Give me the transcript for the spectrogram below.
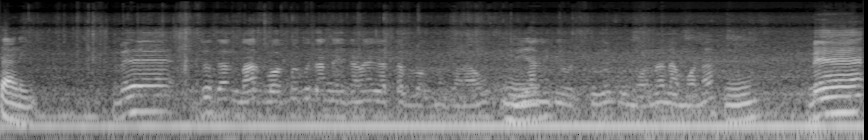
તાણી મેં જો તમે મારા બ્લોગમાં કોઈ તમને જણાવ્યું હતા બ્લોગમાં જણાવું. રિયાલિટી વસ્તુ મોના ના મોના. મેં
